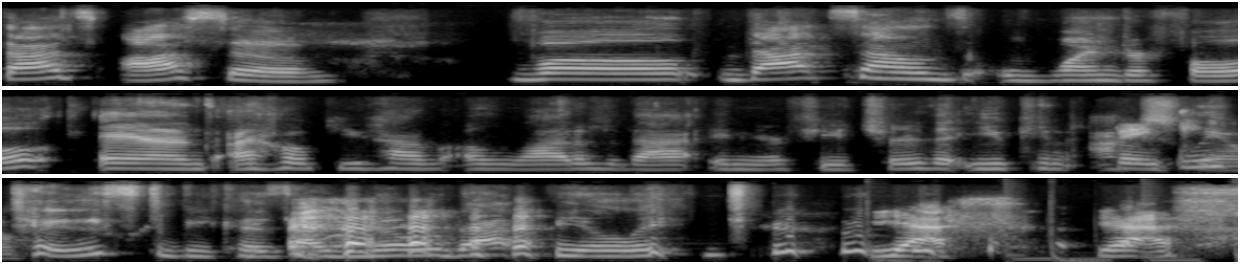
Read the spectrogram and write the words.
that's awesome well, that sounds wonderful. And I hope you have a lot of that in your future that you can actually you. taste because I know that feeling too. Yes. Yes.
